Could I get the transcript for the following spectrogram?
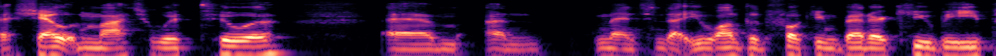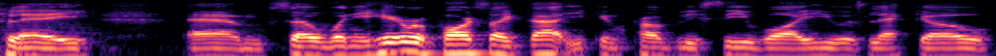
a shouting match with Tua, um, and mentioned that he wanted fucking better QB play um, so when you hear reports like that, you can probably see why he was let go.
